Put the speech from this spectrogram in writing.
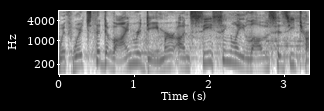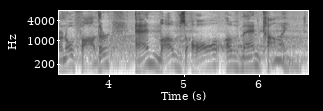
with which the divine Redeemer unceasingly loves his eternal Father and loves all of mankind.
